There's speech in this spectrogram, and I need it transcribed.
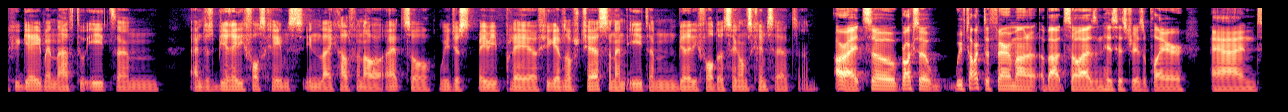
queue game and have to eat and and just be ready for scrims in like half an hour, right? So we just maybe play a few games of chess and then eat and be ready for the second scrim set. And All right, so Broxah, we've talked a fair amount about Soaz and his history as a player, and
